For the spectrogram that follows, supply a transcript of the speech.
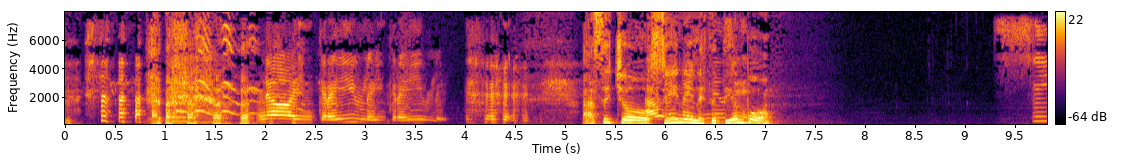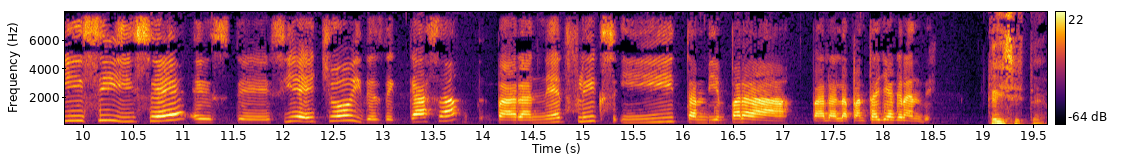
no, increíble, increíble. ¿Has hecho cine en este tiempo? Sí, sí hice, este, sí he hecho y desde casa para Netflix y también para, para la pantalla grande. ¿Qué hiciste?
